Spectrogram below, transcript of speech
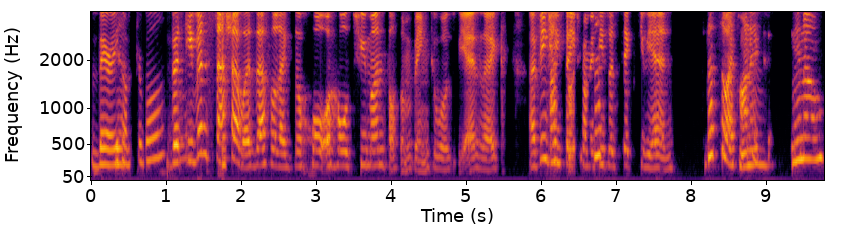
very Yeah. comfortable. But even Sasha was there for like the whole a whole two months or something towards the end. Like I think she That's stayed from episode six to the end. that's so iconic. Hmm. You know,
